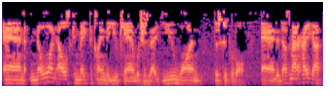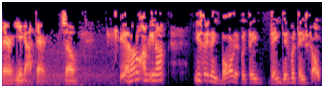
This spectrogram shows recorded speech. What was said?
and no one else can make the claim that you can, which is that you won the Super Bowl. And it doesn't matter how you got there, you got there. So yeah, and I don't. I mean, I, you say they bought it, but they they did what they felt.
